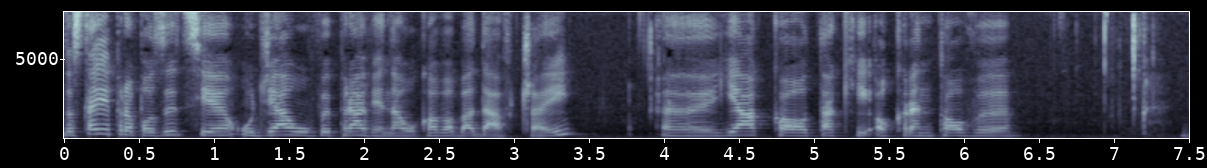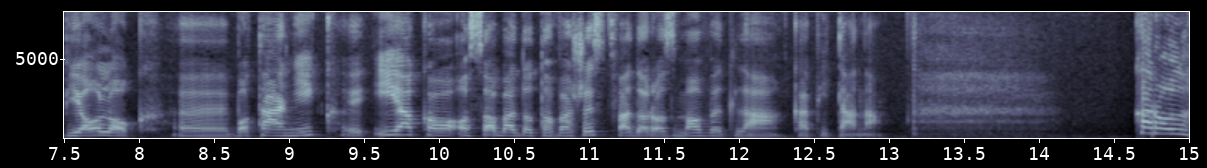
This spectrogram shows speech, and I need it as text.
Dostaje propozycję udziału w wyprawie naukowo-badawczej e, jako taki okrętowy biolog, e, botanik i jako osoba do towarzystwa, do rozmowy dla kapitana. Karol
